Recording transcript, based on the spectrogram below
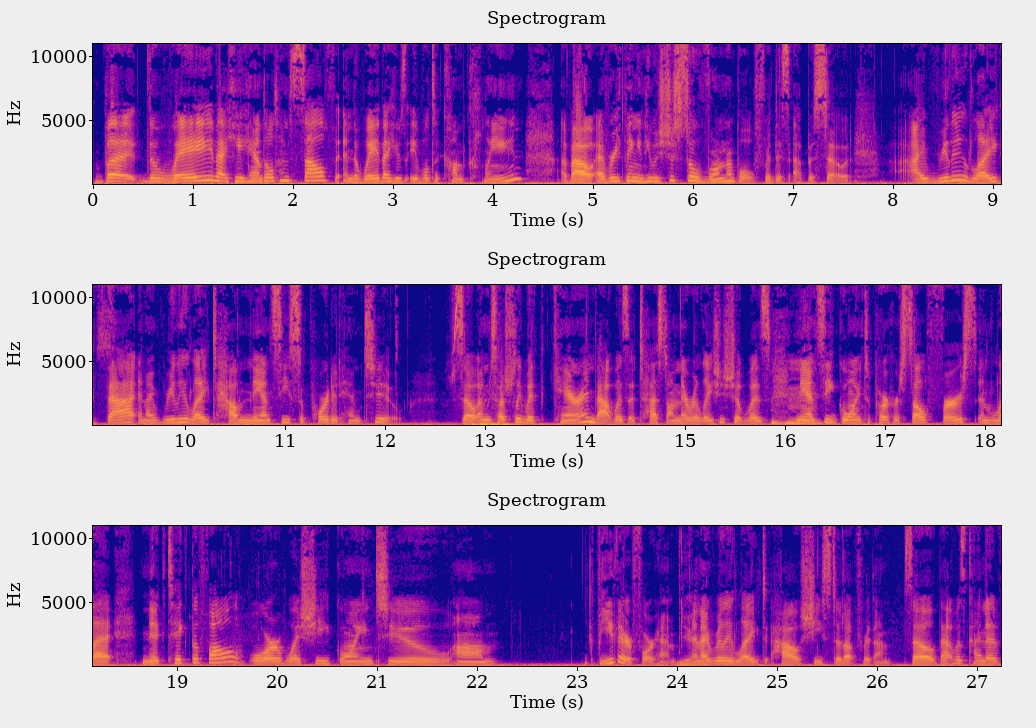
but the way that he handled himself and the way that he was able to come clean about everything, and he was just so vulnerable for this episode. I really liked that, and I really liked how Nancy supported him too. So, and especially with Karen, that was a test on their relationship. Was Nancy going to put herself first and let Nick take the fall, or was she going to um, be there for him? And I really liked how she stood up for them. So that was kind of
